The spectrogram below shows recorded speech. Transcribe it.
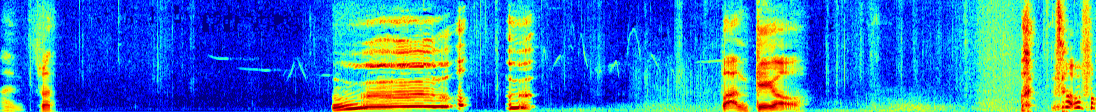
Anjrot. Uh. Bangke kau Siapa?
